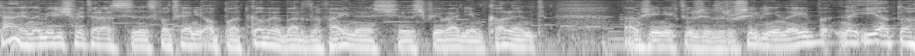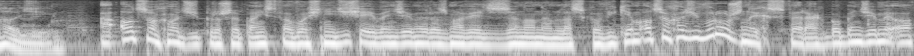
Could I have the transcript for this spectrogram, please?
Tak, no mieliśmy teraz y, spotkanie opłatkowe, bardzo fajne, z śpiewaniem kolęd. Tam się niektórzy wzruszyli, no i, no i o to chodzi. A o co chodzi, proszę Państwa? Właśnie dzisiaj będziemy rozmawiać z Zenonem Laskowikiem. O co chodzi w różnych sferach, bo będziemy o,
